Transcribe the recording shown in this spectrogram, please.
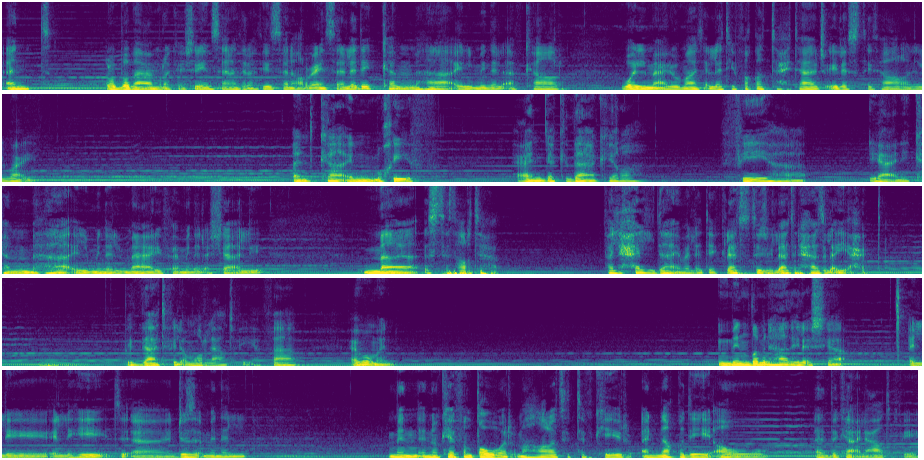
أنت ربما عمرك 20 سنة 30 سنة 40 سنة لديك كم هائل من الأفكار والمعلومات التي فقط تحتاج إلى استثارة للوعي؟ أنت كائن مخيف. عندك ذاكرة فيها يعني كم هائل من المعرفة من الأشياء اللي ما استثرتها. فالحل دائما لديك. لا تتجه لا تنحاز لأي أحد. بالذات في الأمور العاطفية. فعموما من ضمن هذه الأشياء اللي اللي هي آه، جزء من ال من إنه كيف نطور مهارة التفكير النقدي أو الذكاء العاطفي.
